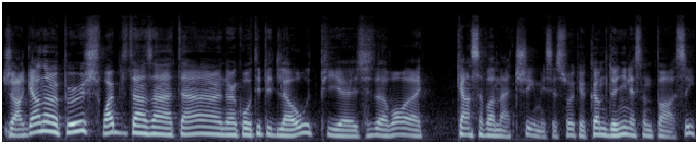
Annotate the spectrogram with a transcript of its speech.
je regarde un peu, je swipe de temps en temps d'un côté puis de l'autre, puis euh, j'essaie de voir euh, quand ça va matcher. Mais c'est sûr que comme Denis la semaine passée,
